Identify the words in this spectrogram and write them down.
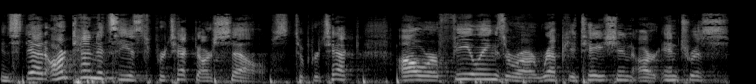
Instead, our tendency is to protect ourselves, to protect our feelings or our reputation, our interests.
